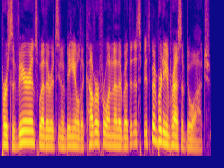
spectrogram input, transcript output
perseverance, whether it's you know being able to cover for one another, but it's it's been pretty impressive to watch.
